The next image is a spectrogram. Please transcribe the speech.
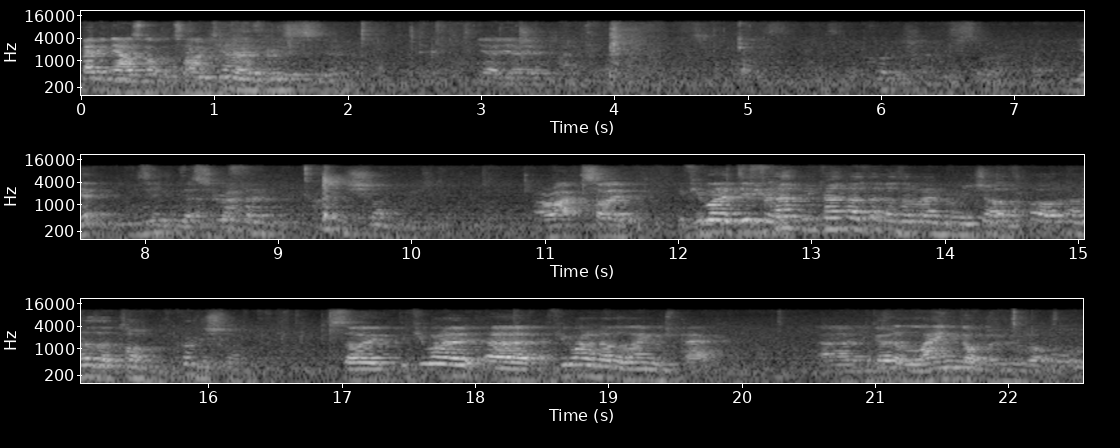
maybe now's not the time You to can go have through this, this. yeah, Yeah, yeah, yeah. Kurdish language, so Yeah, we need a that's right. different Kurdish language. All right, so if you want a We different, can't, we can't add another language or, or another tongue, Kurdish language. so if you want to, uh, if you want another language pack, uh, you go to lang.moodle.org,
